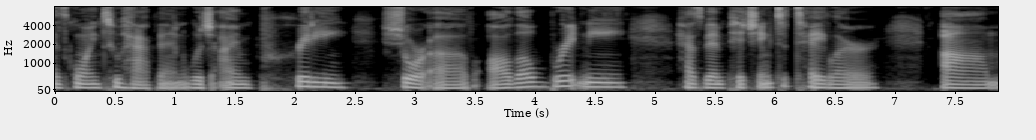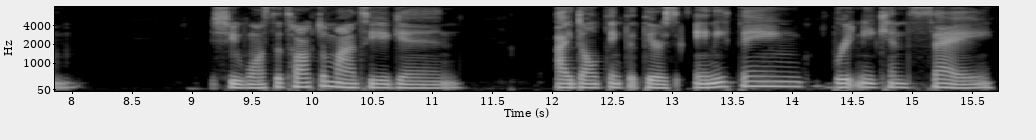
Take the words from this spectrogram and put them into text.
is going to happen, which I'm pretty sure of. Although Brittany has been pitching to Taylor, um, she wants to talk to Monte again. I don't think that there's anything Brittany can say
